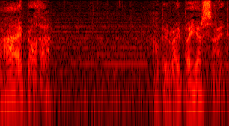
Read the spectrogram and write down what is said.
Aye, brother. I'll be right by your side.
